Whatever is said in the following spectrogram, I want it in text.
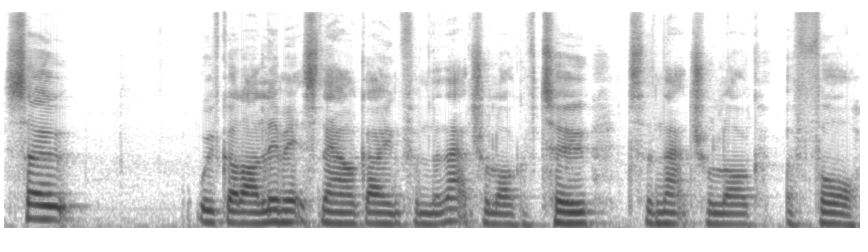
so we've got our limits now going from the natural log of 2 to the natural log of 4.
